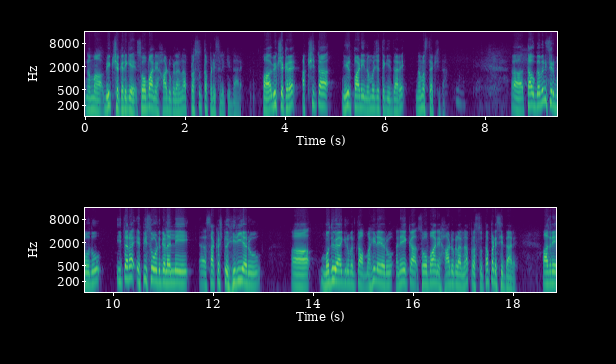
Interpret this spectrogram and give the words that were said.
ನಮ್ಮ ವೀಕ್ಷಕರಿಗೆ ಸೋಬಾನೆ ಹಾಡುಗಳನ್ನು ಪ್ರಸ್ತುತಪಡಿಸಲಿಕ್ಕಿದ್ದಾರೆ. ಆ, ವೀಕ್ಷಕರೇ ಅಕ್ಷಿತ ನೀರ್ಪಾಡಿ ನಮ್ಮ ಜೊತೆಗಿದ್ದಾರೆ. ನಮಸ್ತೆ ಅಕ್ಷಿತ. ತಾವು ಗಮನಿಸಿರ್ಬೋದು ಇತರ ಎಪಿಸೋಡ್ಗಳಲ್ಲಿ ಸಾಕಷ್ಟು ಹಿರಿಯರು ಮದುವೆ ಆಗಿರುವಂಥ ಮಹಿಳೆಯರು ಅನೇಕ ಸೋಬಾನೆ ಹಾಡುಗಳನ್ನು ಪ್ರಸ್ತುತಪಡಿಸಿದ್ದಾರೆ ಆದರೆ,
